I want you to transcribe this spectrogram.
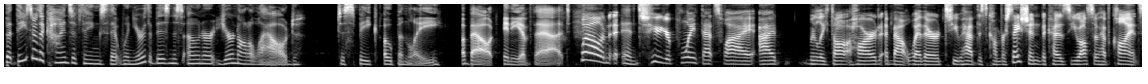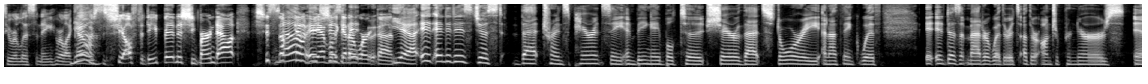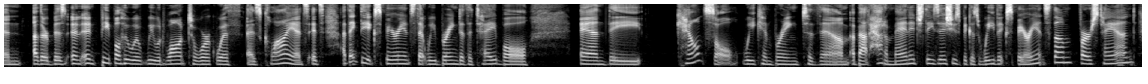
But these are the kinds of things that when you're the business owner, you're not allowed to speak openly about any of that. Well, and, uh, And- to your point, that's why I really thought hard about whether to have this conversation because you also have clients who are listening who are like, oh, Yeah. "Oh, is she off the deep end? Is she burned out? She's not going to be able just- to get her it- work done." Yeah, it, and it is just that transparency and being able to share that story. And I think with it, it doesn't matter whether it's other entrepreneurs and other business and, and people who we would want to work with as clients. It's I think the experience that we bring to the table and the counsel we can bring to them about how to manage these issues because we've experienced them firsthand.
